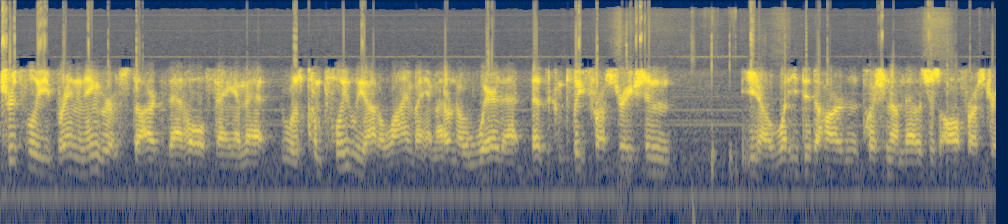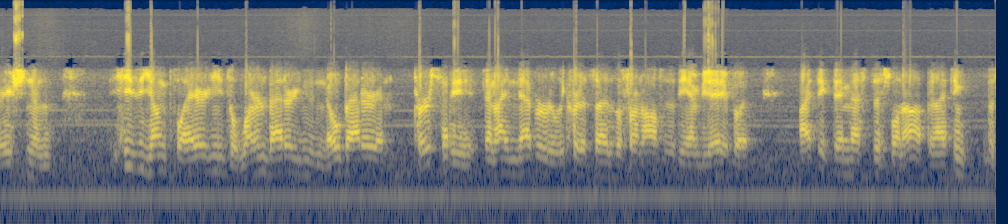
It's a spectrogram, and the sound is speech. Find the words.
truthfully, Brandon Ingram started that whole thing, and that was completely out of line by him. I don't know where that. That's a complete frustration. You know what he did to Harden, pushing him. That was just all frustration. And he's a young player. He needs to learn better. He needs to know better. And personally, and I never really criticized the front office of the NBA, but I think they messed this one up. And I think the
